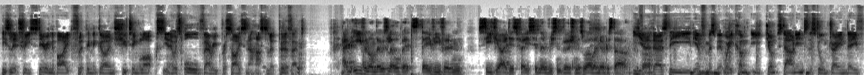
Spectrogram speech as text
he's literally steering the bike, flipping the gun, shooting locks. You know, it's all very precise and it has to look perfect. And even on those little bits, they've even CGI'd his face in the recent version as well. I noticed that. Yeah, well. there's the the infamous bit where he come he jumps down into the storm drain. They've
